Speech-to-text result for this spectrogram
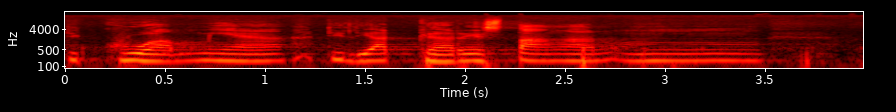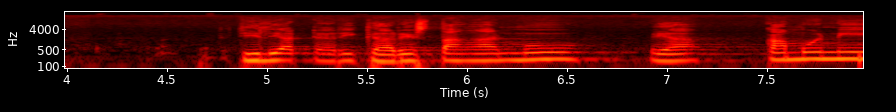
di guamnya, dilihat garis tangan, hmm, dilihat dari garis tanganmu, ya, kamu ini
